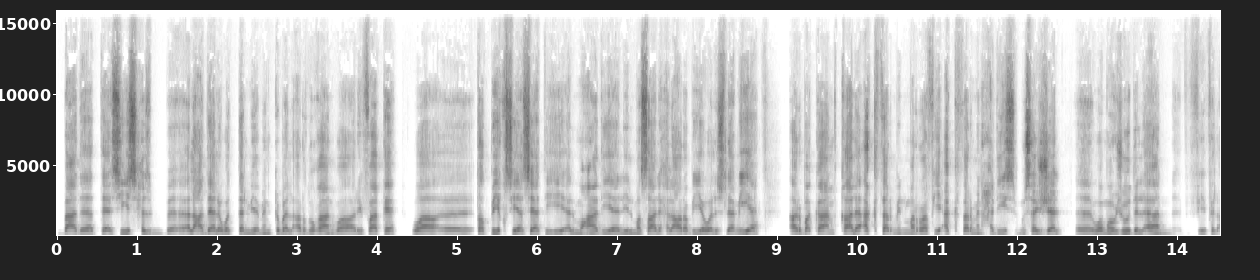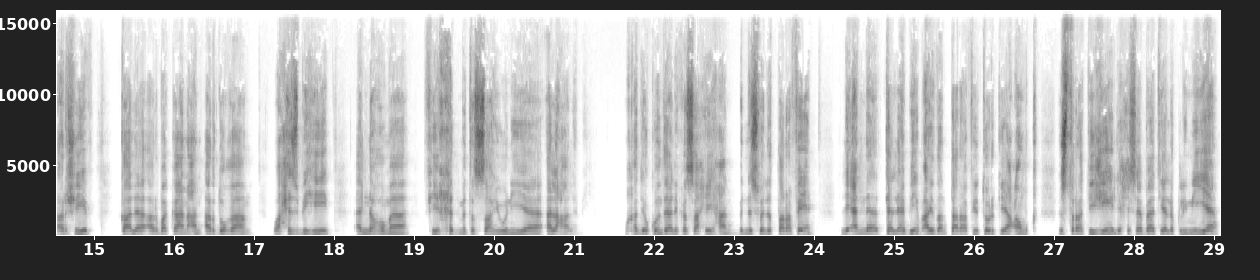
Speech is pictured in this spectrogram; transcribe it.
بعد تأسيس حزب العدالة والتنمية من قبل أردوغان ورفاقه وتطبيق سياساته المعادية للمصالح العربية والإسلامية أربكان قال أكثر من مرة في أكثر من حديث مسجل آه، وموجود الآن في, في الأرشيف. قال أربكان عن أردوغان وحزبه أنهما في خدمة الصهيونية العالمية. وقد يكون ذلك صحيحا بالنسبة للطرفين. لأن تل أبيب أيضا ترى في تركيا عمق استراتيجي لحساباتها الإقليمية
